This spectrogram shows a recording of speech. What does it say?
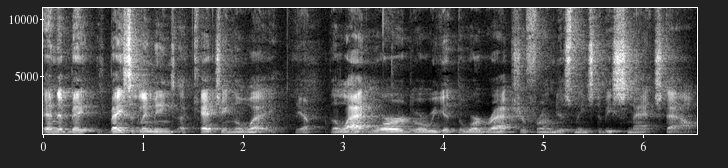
And it basically means a catching away. Yep. The Latin word where we get the word rapture from just means to be snatched out.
